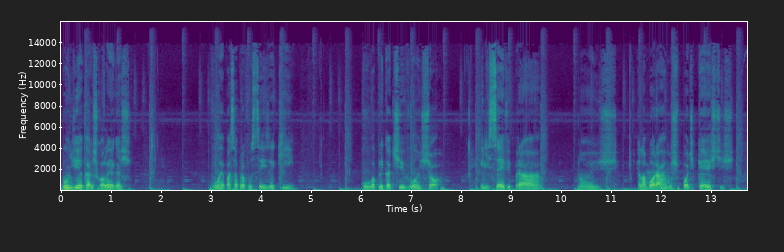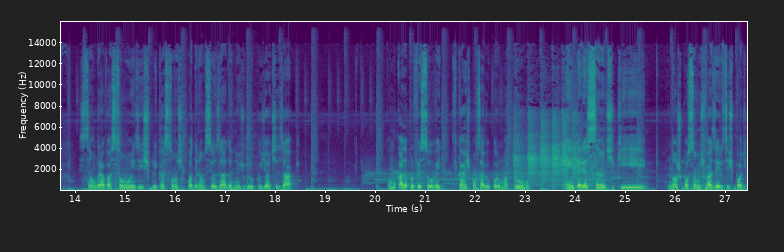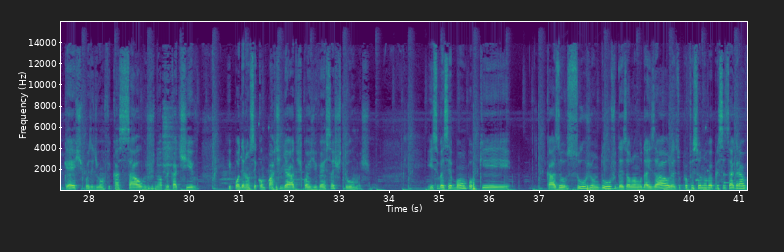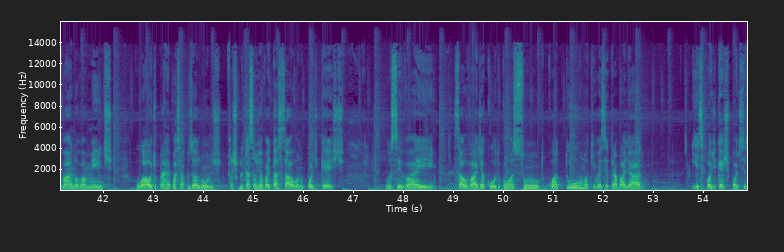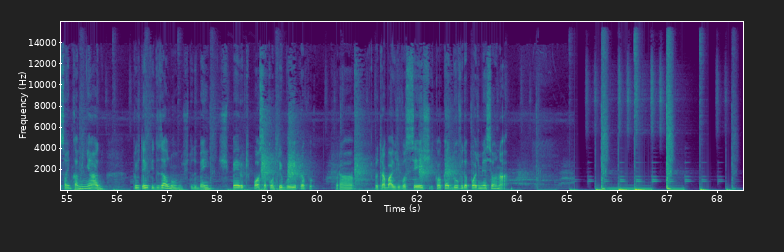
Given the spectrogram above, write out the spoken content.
Bom dia, caros colegas. Vou repassar para vocês aqui o aplicativo Anchor. Ele serve para nós elaborarmos podcasts, são gravações e explicações que poderão ser usadas nos grupos de WhatsApp. Como cada professor vai ficar responsável por uma turma, é interessante que nós possamos fazer esses podcasts, pois eles vão ficar salvos no aplicativo e poderão ser compartilhados com as diversas turmas. Isso vai ser bom porque caso surjam dúvidas ao longo das aulas, o professor não vai precisar gravar novamente o áudio para repassar para os alunos. A explicação já vai estar salva no podcast. Você vai salvar de acordo com o assunto, com a turma que vai ser trabalhado e esse podcast pode ser só encaminhado para os devidos alunos, tudo bem? Espero que possa contribuir para o trabalho de vocês e qualquer dúvida pode me acionar.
